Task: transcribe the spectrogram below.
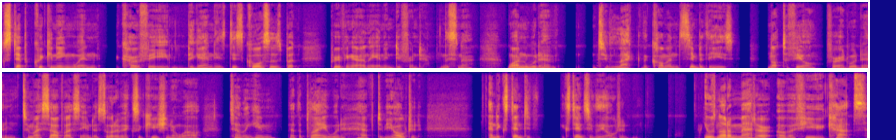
step quickening when Coffey began his discourses, but proving only an indifferent listener. One would have to lack the common sympathies not to feel for Edward, and to myself I seemed a sort of executioner while telling him that the play would have to be altered, and extensive, extensively altered. It was not a matter of a few cuts.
